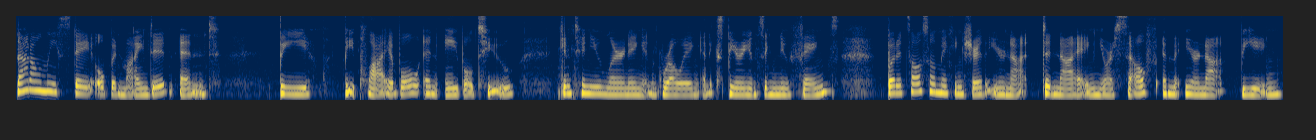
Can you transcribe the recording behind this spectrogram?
not only stay open-minded and be be pliable and able to continue learning and growing and experiencing new things, but it's also making sure that you're not denying yourself and that you're not being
